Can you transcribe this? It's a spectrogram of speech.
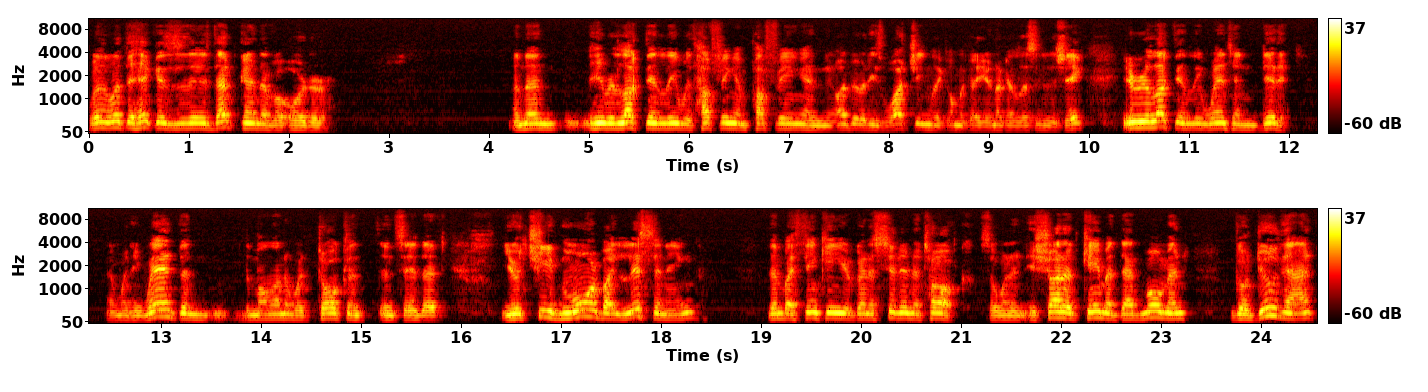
well, what the heck is, is that kind of a order? And then he reluctantly with huffing and puffing and everybody's watching like, oh my god you're not going to listen to the shaykh. He reluctantly went and did it And when he went then the Mawlana would talk and, and say that, you achieve more by listening than by thinking you're going to sit in a talk. So when an isharat came at that moment, go do that,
